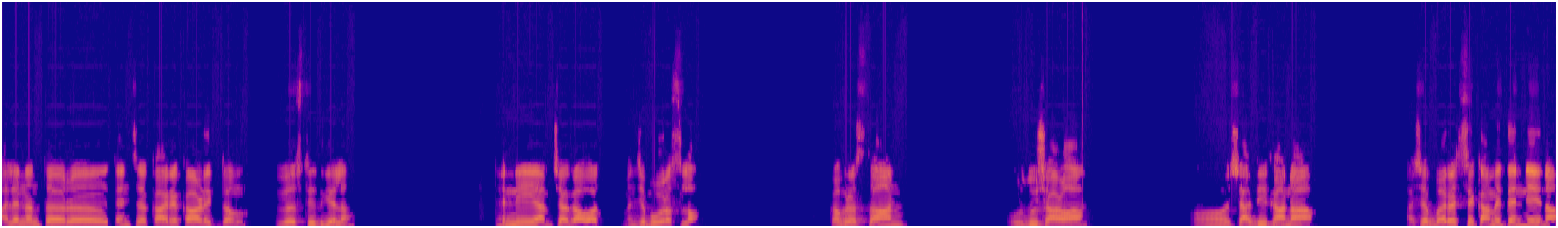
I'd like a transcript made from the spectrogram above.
आल्यानंतर त्यांचा कार्यकाळ एकदम व्यवस्थित गेला. त्यांनी आमच्या गावात म्हणजे भोरसला कब्रस्तान उर्दू शाळा शादीखाना असे बरेचसे कामे त्यांनी आहे ना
